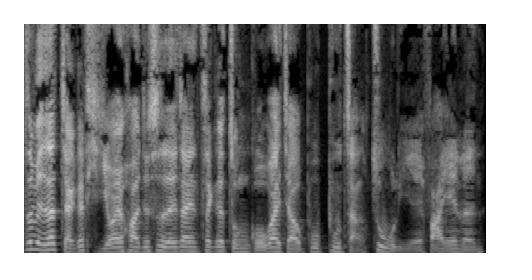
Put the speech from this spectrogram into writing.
这边再讲个题外话，就是在这个中国外交部部长助理发言人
